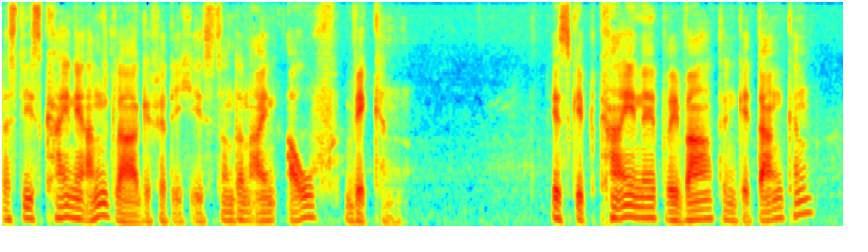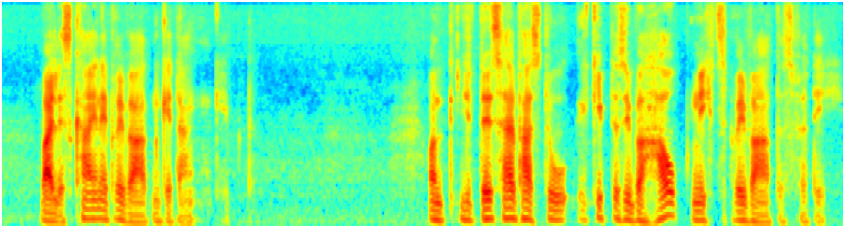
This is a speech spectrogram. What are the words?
dass dies keine Anklage für dich ist, sondern ein Aufwecken. Es gibt keine privaten Gedanken, weil es keine privaten Gedanken gibt. Und deshalb hast du, gibt es überhaupt nichts Privates für dich.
